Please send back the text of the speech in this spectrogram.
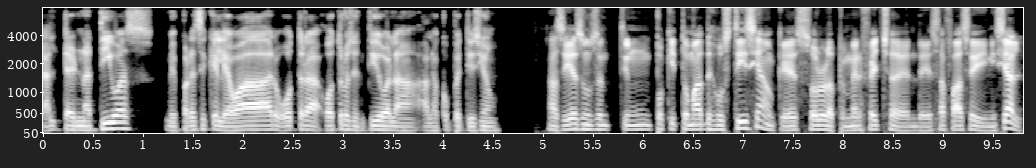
alternativas me parece que le va a dar otra, otro sentido a la, a la competición. Así es, un, un, poquito más de justicia, aunque es solo la primera fecha de, esa fase inicial.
